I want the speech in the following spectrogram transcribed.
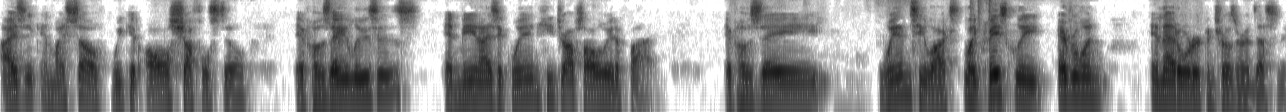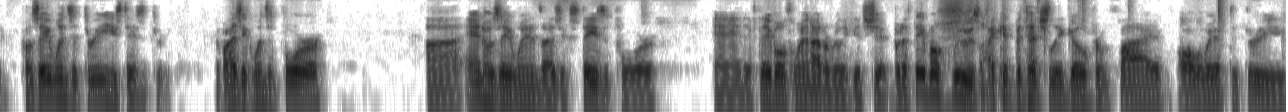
Isaac, and myself, we could all shuffle still. If Jose loses and me and Isaac win, he drops all the way to five. If Jose wins, he locks. Like basically, everyone in that order controls their own destiny. If Jose wins at three, he stays at three. If Isaac wins at four, uh, and Jose wins, Isaac stays at four. And if they both win, I don't really get shit. But if they both lose, I could potentially go from five all the way up to three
